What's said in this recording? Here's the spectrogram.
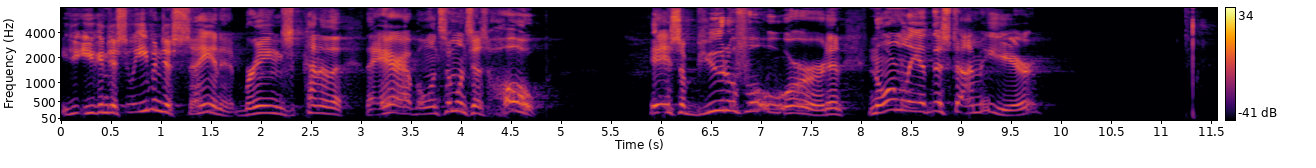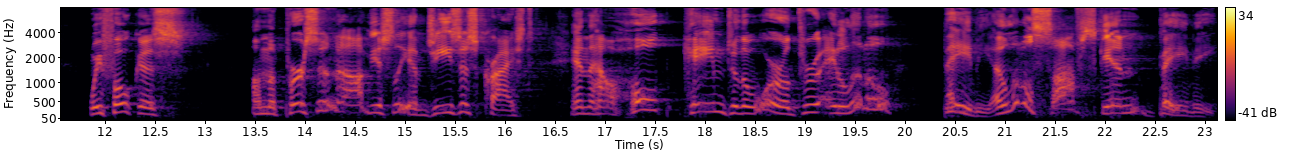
you, you can just, even just saying it brings kind of the, the air out. But when someone says hope, it's a beautiful word. And normally at this time of year, we focus on the person, obviously, of Jesus Christ and how hope came to the world through a little baby, a little soft skinned baby.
